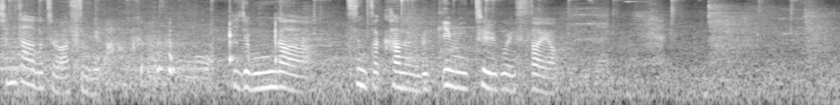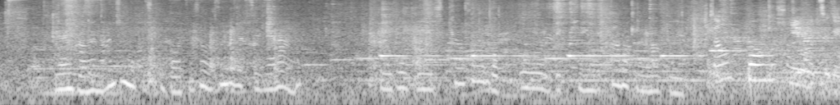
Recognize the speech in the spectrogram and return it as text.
심사하고 들어왔습니다. 이제 뭔가 진짜 가는 느낌이 들고 있어요. 여행 가면 한식 먹고 싶을 것 같아서 순두부찌개랑 불고기 시켜서 먹고 이제 비행기 타러 가려고요. 짬뽕 순두부찌개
